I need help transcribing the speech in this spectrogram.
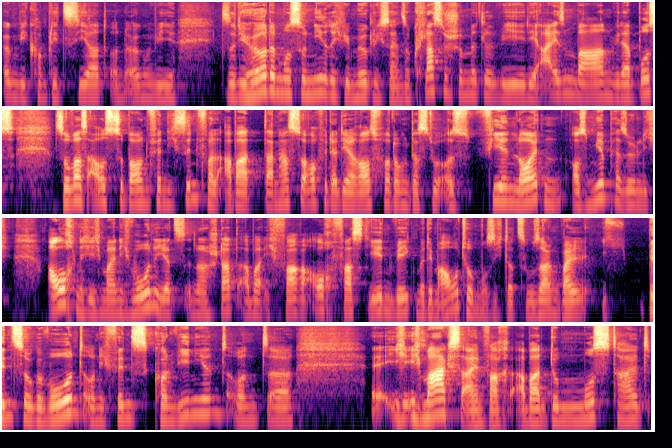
irgendwie kompliziert und irgendwie so die Hürde muss so niedrig wie möglich sein. So klassische Mittel wie die Eisenbahn, wie der Bus, sowas auszubauen, finde ich sinnvoll. Aber dann hast du auch wieder die Herausforderung, dass du aus vielen Leuten, aus mir persönlich auch nicht, ich meine, ich wohne jetzt in der Stadt, aber ich fahre auch fast jeden Weg mit dem Auto, muss ich dazu sagen, weil ich bin es so gewohnt und ich finde es convenient und äh, ich, ich mag es einfach, aber du musst halt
